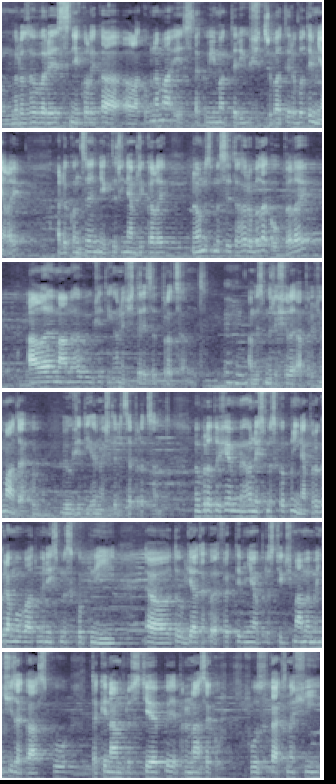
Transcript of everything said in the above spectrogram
um, rozhovory s několika lakovnama i s takovými, který už třeba ty roboty měli. A dokonce někteří nám říkali, no my jsme si toho robota koupili, ale máme ho využitýho na 40%. Mm-hmm. A my jsme řešili, a proč máte jako využitýho na 40%? No protože my ho nejsme schopní naprogramovat, my nejsme schopní uh, to udělat jako efektivně a prostě když máme menší zakázku, tak je nám prostě, je pro nás jako v úzovkách snaží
